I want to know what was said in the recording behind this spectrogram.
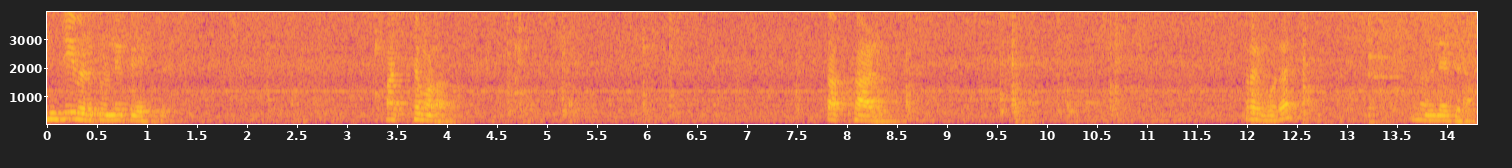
ഇഞ്ചി വെളുത്തുള്ളി പേസ്റ്റ് പച്ചമുളക് തക്കാളി ഇത്രയും കൂടെ അതിലേക്കിടാം.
